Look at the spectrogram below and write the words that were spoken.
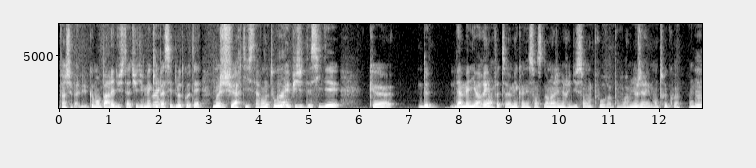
enfin, je sais pas comment parler du statut du mec qui est passé de l'autre côté. Moi, je suis artiste avant tout. Ouais. Et puis j'ai décidé que de d'améliorer en fait euh, mes connaissances dans l'ingénierie du son pour euh, pouvoir mieux gérer mon truc quoi. Mm.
